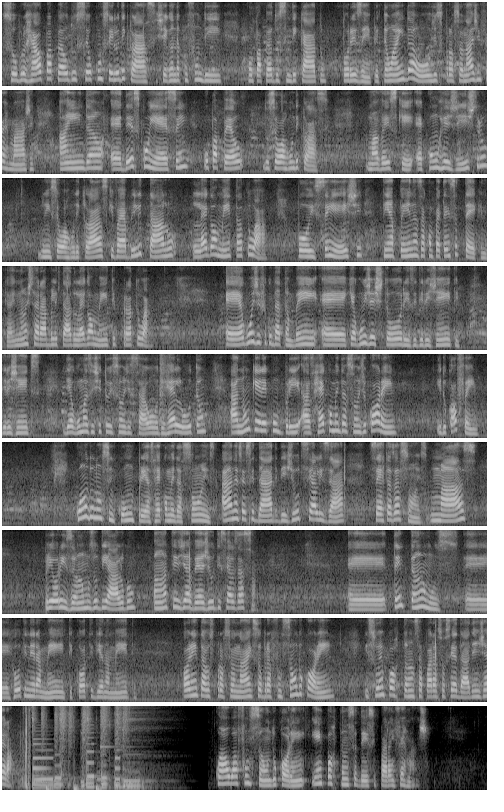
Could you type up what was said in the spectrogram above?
sobre o real papel do seu conselho de classe, chegando a confundir com o papel do sindicato, por exemplo. Então, ainda hoje, os profissionais de enfermagem ainda é, desconhecem o papel do seu órgão de classe, uma vez que é com o registro em seu órgão de classe que vai habilitá-lo legalmente a atuar, pois sem este tem apenas a competência técnica e não estará habilitado legalmente para atuar. É, algumas dificuldades também é que alguns gestores e dirigentes, dirigentes de algumas instituições de saúde relutam a não querer cumprir as recomendações do Corém e do COFEM. Quando não se cumpre as recomendações, há necessidade de judicializar certas ações, mas priorizamos o diálogo antes de haver a judicialização. É, tentamos é, rotineiramente, cotidianamente, orientar os profissionais sobre a função do Corém e sua importância para a sociedade em geral. Qual a função do Corém e a importância desse para a enfermagem?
